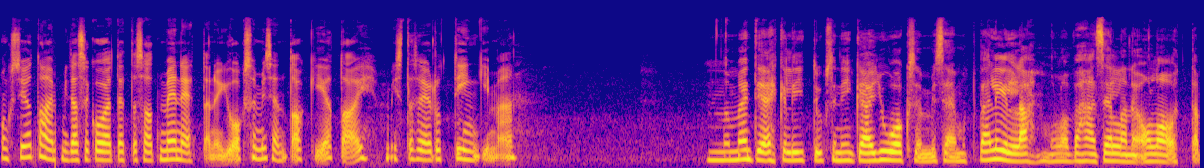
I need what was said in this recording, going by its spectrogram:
Onko jotain, mitä sä koet, että sä oot menettänyt juoksemisen takia tai mistä sä joudut tinkimään? No mä en tiedä ehkä liittyykö se niinkään juoksemiseen, mutta välillä mulla on vähän sellainen olo, että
